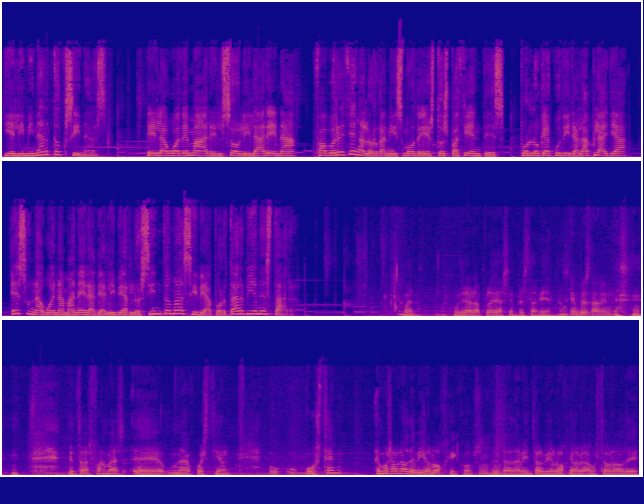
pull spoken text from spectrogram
y eliminar toxinas. El agua de mar, el sol y la arena favorecen al organismo de estos pacientes, por lo que acudir a la playa es una buena manera de aliviar los síntomas y de aportar bienestar. Bueno, acudir a la playa siempre está bien, ¿no? siempre está bien. De todas formas, eh, una cuestión. Usted, hemos hablado de biológicos, de tratamientos biológicos, ha usted hablado de,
